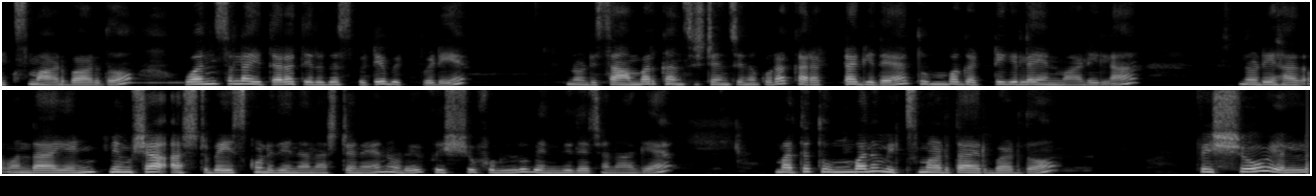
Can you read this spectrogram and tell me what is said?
ಮಿಕ್ಸ್ ಮಾಡಬಾರ್ದು. ಒಂದ್ಸಲ ಈ ತರ ತಿರುಗಿಸ್ಬಿಟ್ಟು ಬಿಟ್ಬಿಡಿ. ನೋಡಿ ಸಾಂಬಾರ್ ಕನ್ಸಿಸ್ಟೆನ್ಸಿನೂ ಕೂಡ ಕರೆಕ್ಟಾಗಿದೆ. ತುಂಬ ಗಟ್ಟಿಗಿಲ್ಲ ಏನು ಮಾಡಿಲ್ಲ. ನೋಡಿ ಒಂದು ಎಂಟ್ ನಿಮಿಷ ಅಷ್ಟು ಬೇಯಿಸ್ಕೊಂಡಿದ್ದೀನಿ ನಾನು ಅಷ್ಟೇನೆ. ನೋಡಿ ಫಿಶ್ಶು ಫುಲ್ಲು ಬೆಂದಿದೆ ಚೆನ್ನಾಗೆ. ಮತ್ತು ತುಂಬಾ ಮಿಕ್ಸ್ ಮಾಡ್ತಾ ಇರಬಾರ್ದು. ಫಿಶ್ಶು ಎಲ್ಲ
